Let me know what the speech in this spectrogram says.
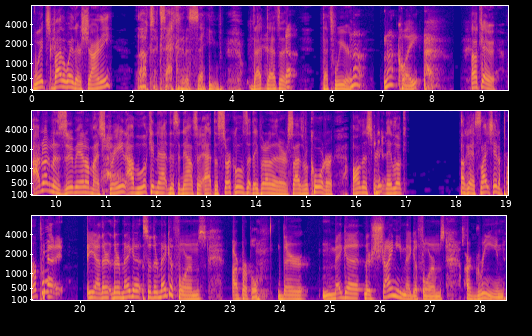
which by the way they're shiny. Looks exactly the same. That that's a Uh, that's weird. Not not quite. Okay, I'm not going to zoom in on my screen. I'm looking at this announcement at the circles that they put on that are the size of a quarter on the screen. They look okay, a slight shade of purple. Yeah, yeah, their their mega so their mega forms are purple. Their mega their shiny mega forms are green,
